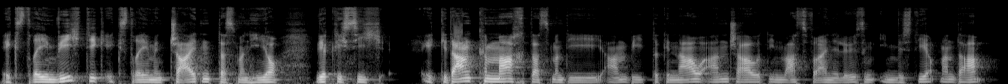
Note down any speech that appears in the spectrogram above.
extrem wichtig, extrem entscheidend, dass man hier wirklich sich Gedanken macht, dass man die Anbieter genau anschaut, in was für eine Lösung investiert man da.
